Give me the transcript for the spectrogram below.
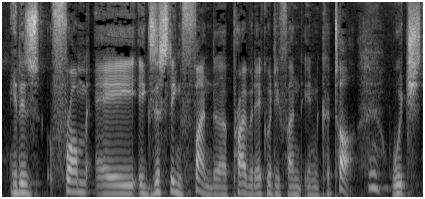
it is from a existing fund, a private equity fund in Qatar, mm. which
